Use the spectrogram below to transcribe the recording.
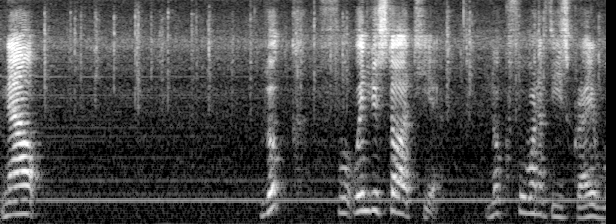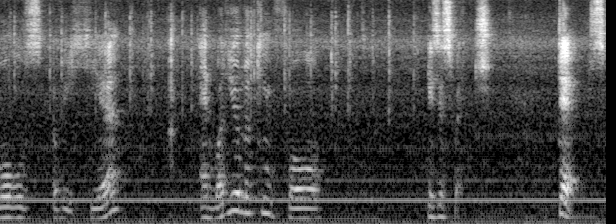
Now, look for when you start here. Look for one of these grey walls over here, and what you're looking for is a switch. Debs,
